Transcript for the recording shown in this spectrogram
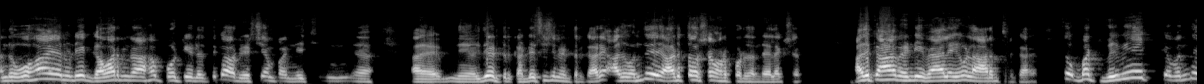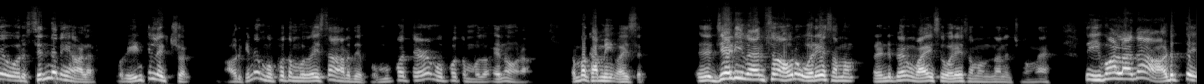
அந்த ஒஹாயனுடைய கவர்னராக போட்டியிடறதுக்கு அவர் நிச்சயம் பண்ணி இது எடுத்திருக்காரு டெசிஷன் எடுத்திருக்காரு அது வந்து அடுத்த வருஷம் வரப்போகுது அந்த எலெக்ஷன் அதுக்காக வேண்டிய வேலையோ ஆரம்பிச்சிருக்காரு ஸோ பட் விவேக் வந்து ஒரு சிந்தனையாளர் ஒரு இன்டெலெக்சுவல் அவருக்கு என்ன முப்பத்தொன்பது வயசு தான் ஆறுது இப்போ முப்பத்தேழு முப்பத்தொன்பதோ என்ன வரும் ரொம்ப கம்மி வயசு ஜேடி வேன்ஸும் அவரும் ஒரே சமம் ரெண்டு பேரும் வயசு ஒரே சமம் தான் வச்சுக்கோங்களேன் இவாளா தான் அடுத்த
